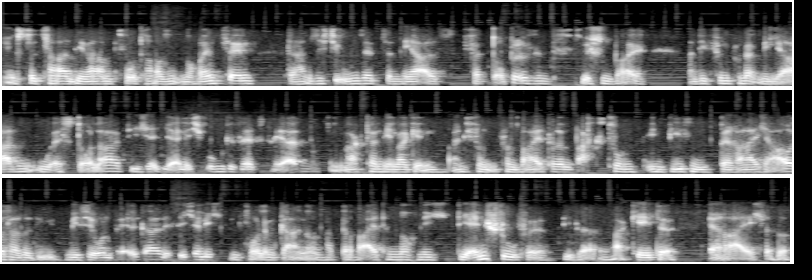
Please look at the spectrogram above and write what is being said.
jüngste Zahlen, die wir haben 2019, da haben sich die Umsätze mehr als verdoppelt, sind zwischen bei an die 500 Milliarden US-Dollar, die hier jährlich umgesetzt werden. Und Marktteilnehmer gehen eigentlich von, von weiterem Wachstum in diesem Bereich aus. Also die Mission Weltall ist sicherlich in vollem Gange und hat bei weitem noch nicht die Endstufe dieser Rakete erreicht. Also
